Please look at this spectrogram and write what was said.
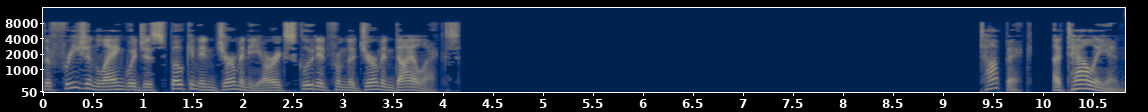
The Frisian languages spoken in Germany are excluded from the German dialects. Italian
